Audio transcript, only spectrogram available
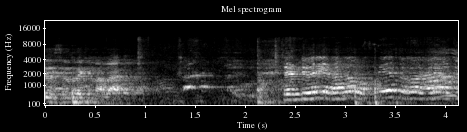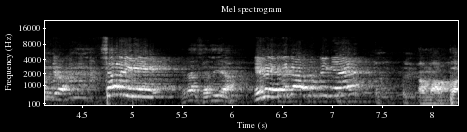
ஏழு சில்லறைக்கு நல்லா ரெண்டு பேரும் ஏதாவது சரி. என்ன சரியா? என்ன எதுக்காக கூப்பிட்டீங்க? நம்ம அப்பா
